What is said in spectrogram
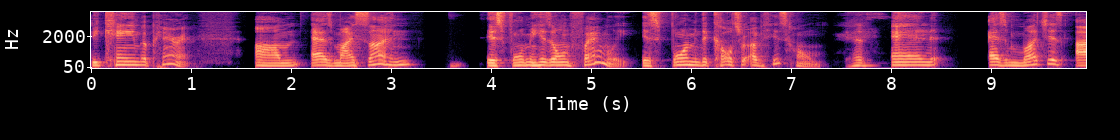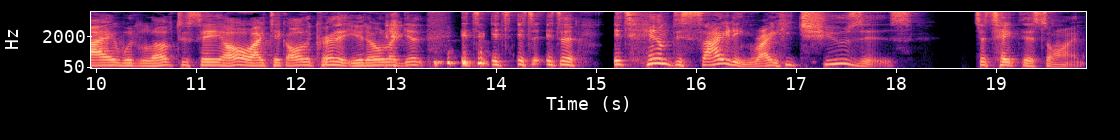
became apparent. Um, as my son is forming his own family, is forming the culture of his home. Yes. And as much as I would love to say, oh, I take all the credit, you know, like it, it's it's it's it's a it's him deciding, right? He chooses to take this on.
